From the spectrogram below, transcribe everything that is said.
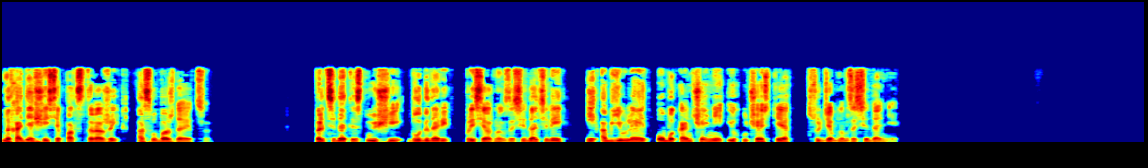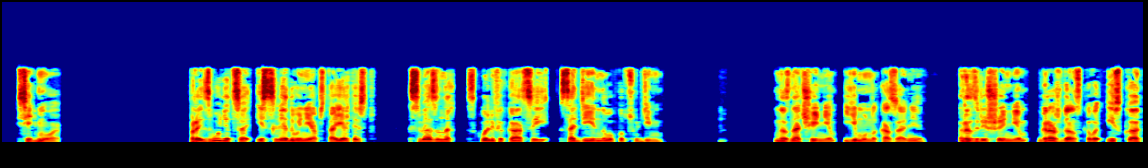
находящийся под сторожей, освобождается. Председательствующий благодарит присяжных заседателей и объявляет об окончании их участия в судебном заседании. Седьмое. Производится исследование обстоятельств, связанных с квалификацией содеянного подсудимым, назначением ему наказания, разрешением гражданского иска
